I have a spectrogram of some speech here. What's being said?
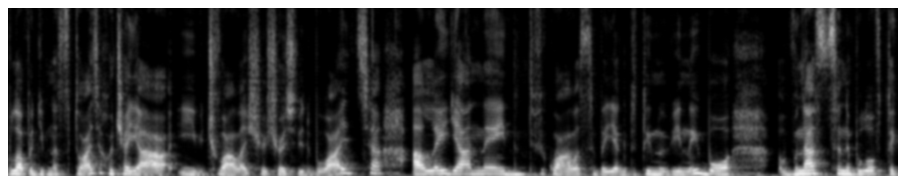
була подібна ситуація, хоча я і відчувала, що щось відбувається, але я не ідентифікувала себе як дитину війни, бо в нас це не було в так.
